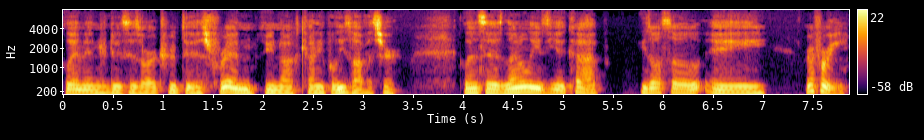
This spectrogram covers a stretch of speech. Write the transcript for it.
Glenn introduces R Truth to his friend, a Knox County police officer. Glenn says not only is he a cop, he's also a referee.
